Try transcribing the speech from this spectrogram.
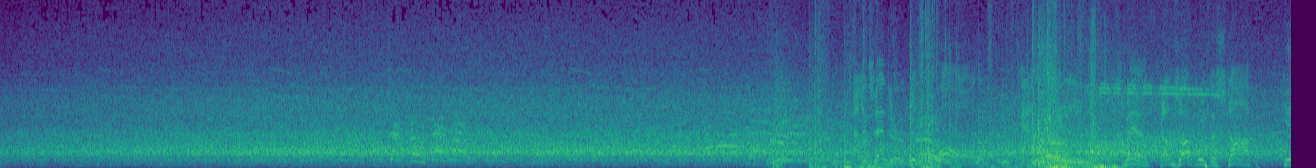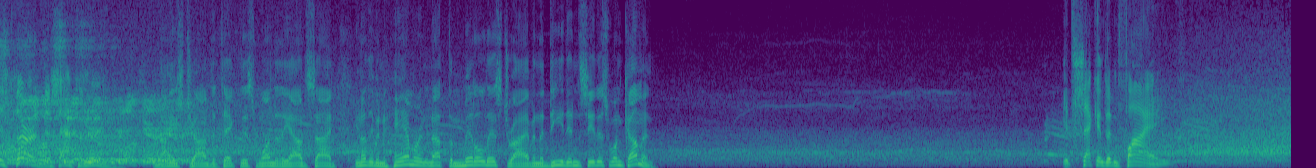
Alexander with the ball. Smith comes up with the stop. His third this afternoon. Nice job to take this one to the outside. You know, they've been hammering it up the middle this drive, and the D didn't see this one coming. It's second and five.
